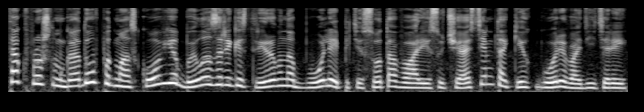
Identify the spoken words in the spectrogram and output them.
Так, в прошлом году в Подмосковье было зарегистрировано более 500 аварий с участием таких горе-водителей.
